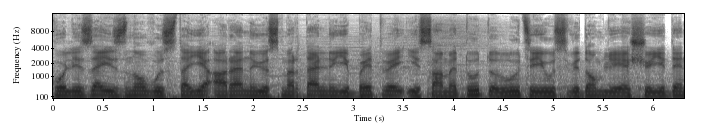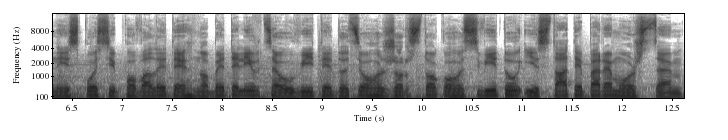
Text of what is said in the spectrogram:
Колізей знову стає ареною смертельної битви, і саме тут Луцій усвідомлює, що єдиний спосіб повалити гнобителів це увійти до цього жорстокого світу і стати переможцем.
